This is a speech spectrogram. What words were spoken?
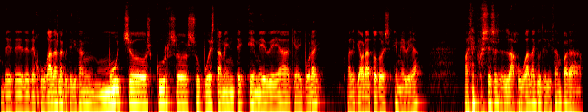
de, jugadas, la que utilizan muchos cursos supuestamente MBA que hay por ahí, ¿vale? Que ahora todo es MBA, ¿vale? Pues esa es la jugada que utilizan para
